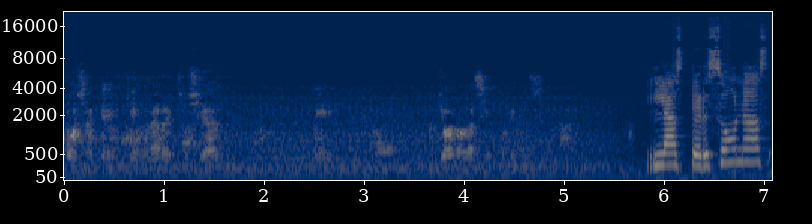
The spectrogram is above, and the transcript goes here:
cosa que, en una red social eh, yo no la siento que es. Las personas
